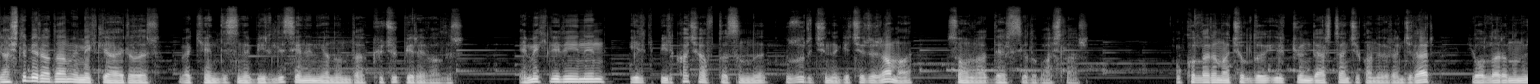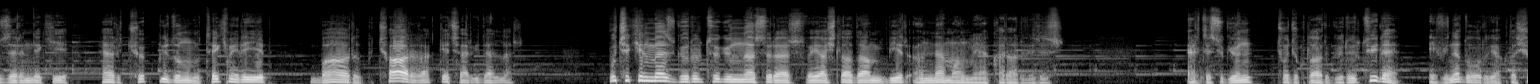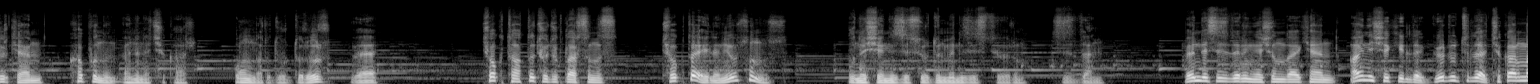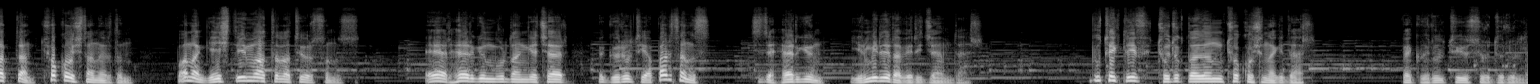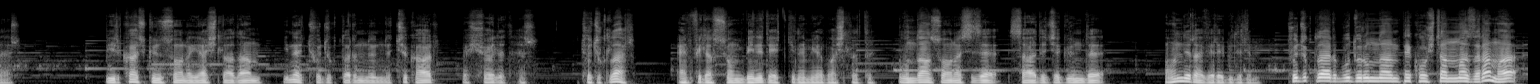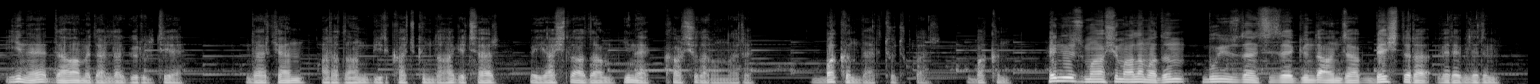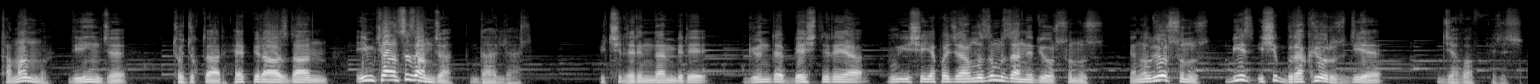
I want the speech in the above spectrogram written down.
Yaşlı bir adam emekli ayrılır ve kendisine bir lisenin yanında küçük bir ev alır. Emekliliğinin ilk birkaç haftasını huzur içinde geçirir ama sonra ders yılı başlar. Okulların açıldığı ilk gün dersten çıkan öğrenciler yollarının üzerindeki her çöp bidonunu tekmeleyip bağırıp çağırarak geçer giderler. Bu çekilmez gürültü günler sürer ve yaşlı adam bir önlem almaya karar verir. Ertesi gün çocuklar gürültüyle evine doğru yaklaşırken kapının önüne çıkar. Onları durdurur ve ''Çok tatlı çocuklarsınız, çok da eğleniyorsunuz. Bu neşenizi sürdürmenizi istiyorum sizden. Ben de sizlerin yaşındayken aynı şekilde gürültüler çıkarmaktan çok hoşlanırdım. Bana gençliğimi hatırlatıyorsunuz. Eğer her gün buradan geçer ve gürültü yaparsanız size her gün 20 lira vereceğim.'' der. Bu teklif çocukların çok hoşuna gider ve gürültüyü sürdürürler. Birkaç gün sonra yaşlı adam yine çocukların önüne çıkar ve şöyle der. Çocuklar, enflasyon beni de etkilemeye başladı. Bundan sonra size sadece günde 10 lira verebilirim. Çocuklar bu durumdan pek hoşlanmazlar ama yine devam ederler gürültüye. Derken aradan birkaç gün daha geçer ve yaşlı adam yine karşılar onları. Bakın der çocuklar, bakın. Henüz maaşımı alamadım, bu yüzden size günde ancak 5 lira verebilirim. Tamam mı? deyince çocuklar hep bir ağızdan imkansız amca derler. İçlerinden biri günde 5 liraya bu işi yapacağımızı mı zannediyorsunuz? Yanılıyorsunuz. Biz işi bırakıyoruz diye cevap verir.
